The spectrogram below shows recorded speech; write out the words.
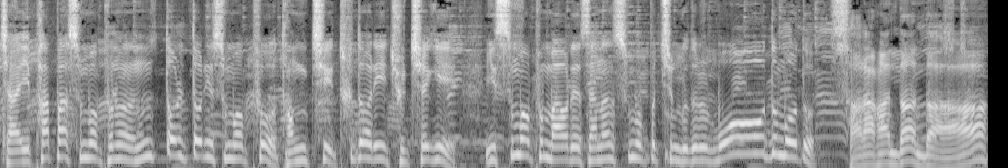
자, 이 파파 스머프는 똘똘이 스머프, 덩치, 투덜이, 주책이 이 스머프 마을에 사는 스머프 친구들을 모두 모두 사랑한다 한다.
